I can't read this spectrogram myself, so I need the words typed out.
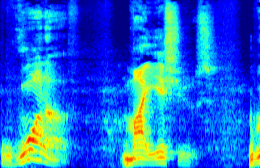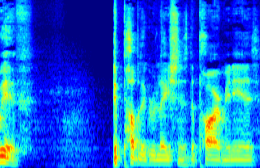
one of my issues with the public relations department is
